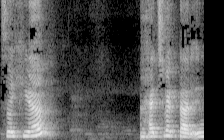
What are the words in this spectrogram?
So here h vector in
